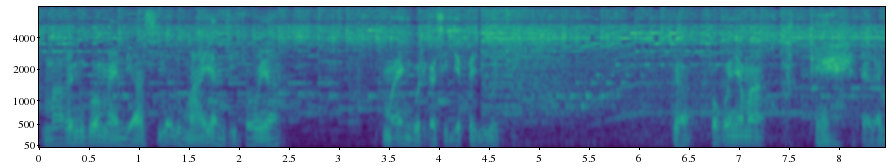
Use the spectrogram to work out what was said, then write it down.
Kemarin gua main di Asia lumayan sih coy ya main gue dikasih GP juga cuy ya pokoknya mah oke ya kan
